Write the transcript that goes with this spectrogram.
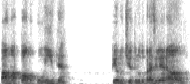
palmo a palmo com o Inter pelo título do Brasileirão,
